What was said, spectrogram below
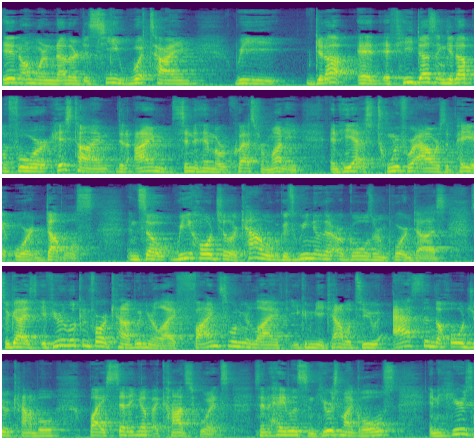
in on one another to see what time we get up. And if he doesn't get up before his time, then I'm sending him a request for money. And he has 24 hours to pay it or it doubles. And so we hold each other accountable because we know that our goals are important to us. So, guys, if you're looking for accountability in your life, find someone in your life that you can be accountable to. Ask them to hold you accountable by setting up a consequence. Saying, hey, listen, here's my goals, and here's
